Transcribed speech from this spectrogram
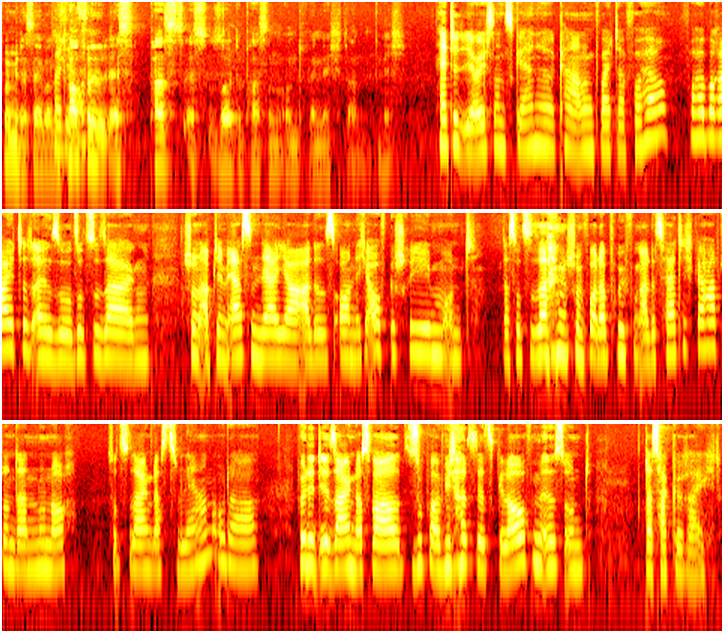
Bei mir das selber. Also ich hoffe, es passt, es sollte passen und wenn nicht, dann nicht. Hättet ihr euch sonst gerne, keine Ahnung, weiter vorher vorbereitet? Also sozusagen schon ab dem ersten Lehrjahr alles ordentlich aufgeschrieben und das sozusagen schon vor der Prüfung alles fertig gehabt und dann nur noch sozusagen das zu lernen? Oder würdet ihr sagen, das war super, wie das jetzt gelaufen ist und das hat gereicht?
